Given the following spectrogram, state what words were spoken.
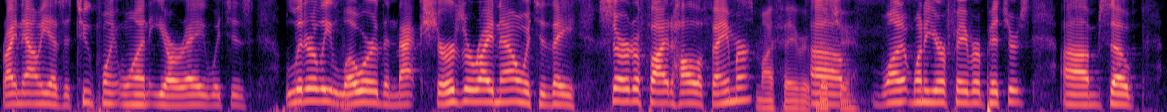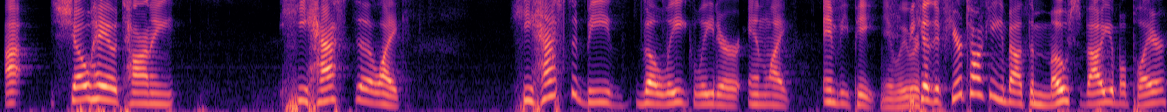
Right now, he has a 2.1 ERA, which is literally lower than Max Scherzer right now, which is a certified Hall of Famer. It's my favorite Um, pitcher. one one of your favorite pitchers. Um, so uh, Shohei Ohtani, he has to like, he has to be the league leader in like MVP. Yeah, we were- because if you're talking about the most valuable player,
